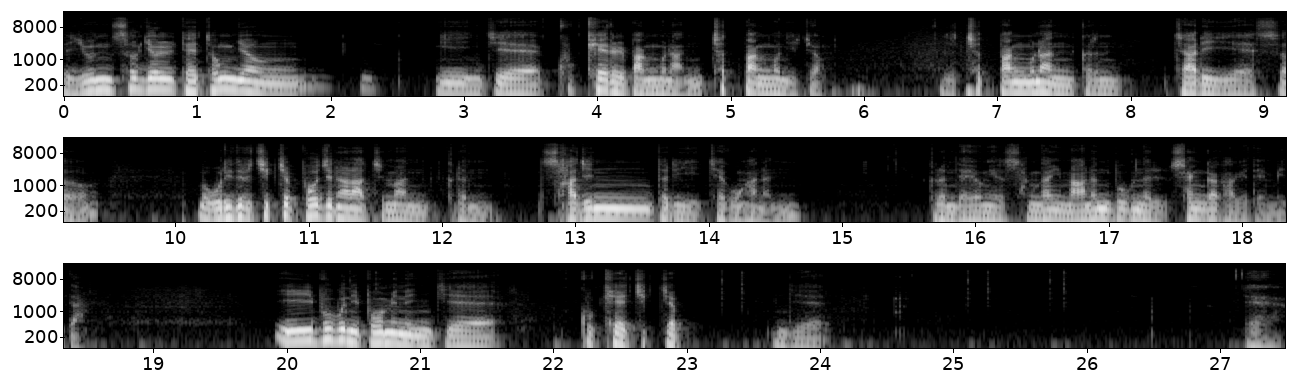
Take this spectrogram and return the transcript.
윤석열 대통령이 이제 국회를 방문한 첫 방문이죠. 첫 방문한 그런 자리에서 뭐 우리들이 직접 보진 않았지만 그런 사진들이 제공하는 그런 내용에서 상당히 많은 부분을 생각하게 됩니다. 이 부분이 보면 이제 국회 직접 이제 예.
